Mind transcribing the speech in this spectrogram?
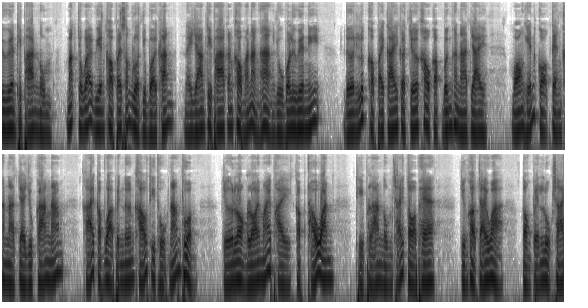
ริเวณที่พานหนุ่ม มักจะแวะเวียนเข้าไปสำรวจอยู่บ่อยครั้ง ในยามที่พากันเข้ามานั่งห้างอยู่บริเวณนี้ เดินลึกเข้าไปไกลก็เจอเข้ากับบึงขนาดใหญ่ มองเห็นเกาะแก่งขนาดใหญ่อยู่กลางน้ำคล้ายกับว่าเป็นเนินเขาที่ถูกน้ำท่วม เจอล่องรอยไม้ไผ่กับเถาวัน ที่พลานหนุ่มใช้ต่อแพจึงเข้าใจว่าต้องเป็นลูกชาย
